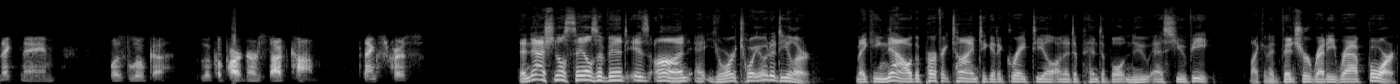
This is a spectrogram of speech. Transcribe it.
nickname was Luca, lucapartners.com. Thanks, Chris. The national sales event is on at your Toyota dealer, making now the perfect time to get a great deal on a dependable new SUV. Like an adventure ready RAV4.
